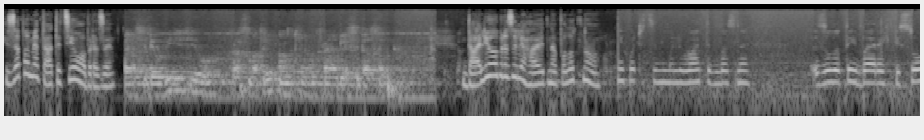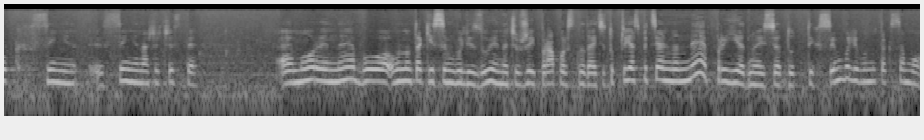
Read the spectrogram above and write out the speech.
і запам'ятати ці образи. себе его, рассмотреть на для самих. Далі образи лягають на полотно. Мені хочеться намалювати власне золотий берег, пісок, синє, синє наше чисте море, небо, воно так і символізує, наче вже і прапор складається. Тобто я спеціально не приєднуюся до тих символів, воно так само.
